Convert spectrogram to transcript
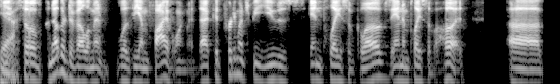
Yeah. So another development was the M5 ointment that could pretty much be used in place of gloves and in place of a hood. Uh,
